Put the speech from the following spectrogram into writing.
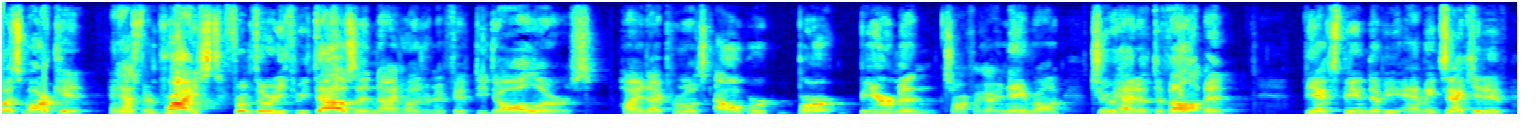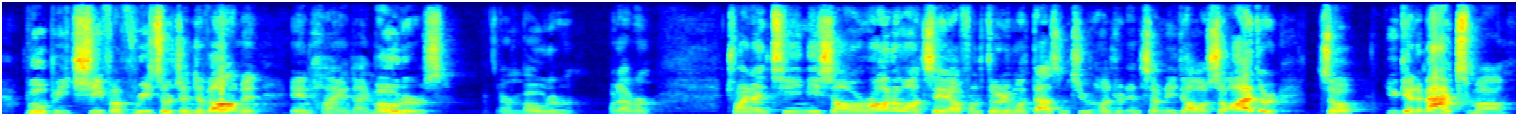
US market and has been priced from $33,950. Hyundai promotes Albert Bur- Biermann, sorry if I got your name wrong, to head of development. The ex BMW M executive will be chief of research and development in Hyundai Motors. Or Motor, whatever. 2019 Nissan Murano on sale from $31,270. So either so you get a Maxima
